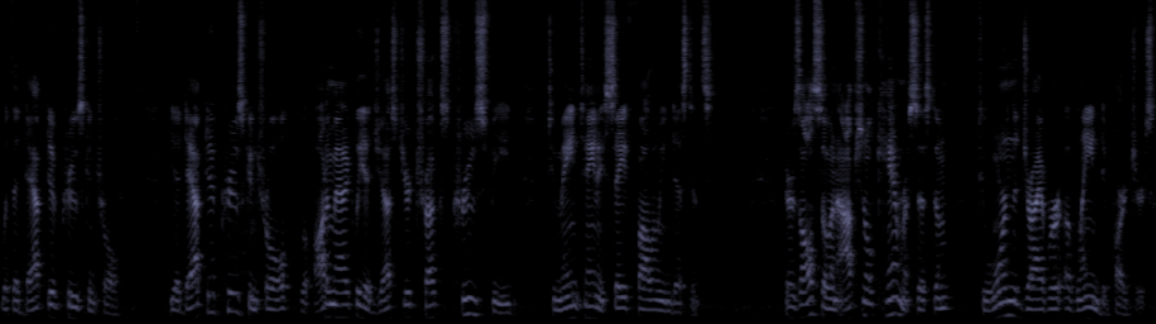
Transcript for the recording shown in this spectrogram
with adaptive cruise control. The adaptive cruise control will automatically adjust your truck's cruise speed to maintain a safe following distance. There is also an optional camera system to warn the driver of lane departures.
